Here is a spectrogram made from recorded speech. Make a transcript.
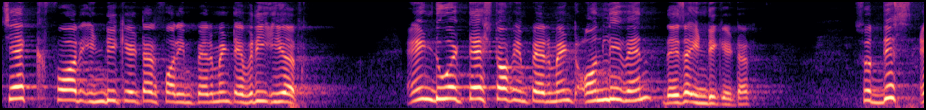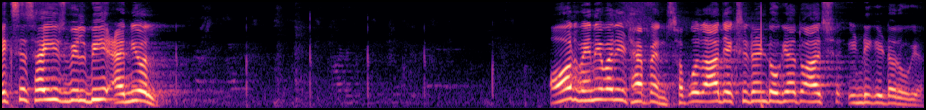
check for indicator for impairment every year and do a test of impairment only when there is an indicator. So, this exercise will be annual or whenever it happens suppose aaj accident ho gaya to aaj indicator ho gaya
